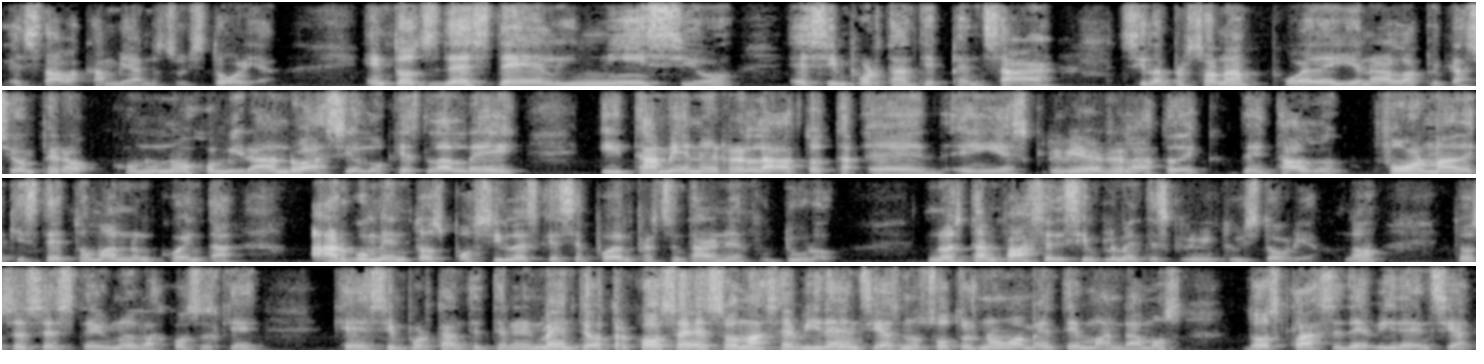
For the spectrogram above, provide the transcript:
estaba cambiando su historia. Entonces, desde el inicio es importante pensar si la persona puede llenar la aplicación, pero con un ojo mirando hacia lo que es la ley y también el relato eh, y escribir el relato de, tal forma de que esté tomando en cuenta argumentos posibles que se pueden presentar en el futuro. No es tan fácil simplemente escribir tu historia, ¿no? Entonces, este, una de las cosas que, que es importante tener en mente. Otra cosa es, son las evidencias. Nosotros normalmente mandamos dos clases de evidencia.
